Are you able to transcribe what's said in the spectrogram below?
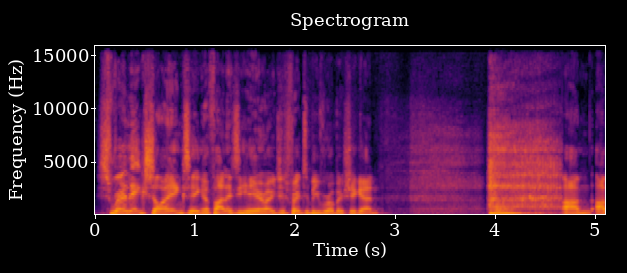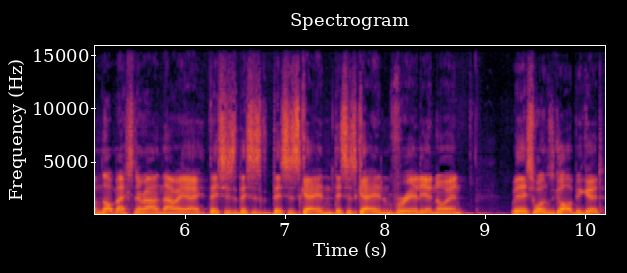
It's really exciting seeing a fantasy hero just for it to be rubbish again. I'm I'm not messing around now, EA. This is this is this is getting this is getting really annoying. This one's got to be good.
